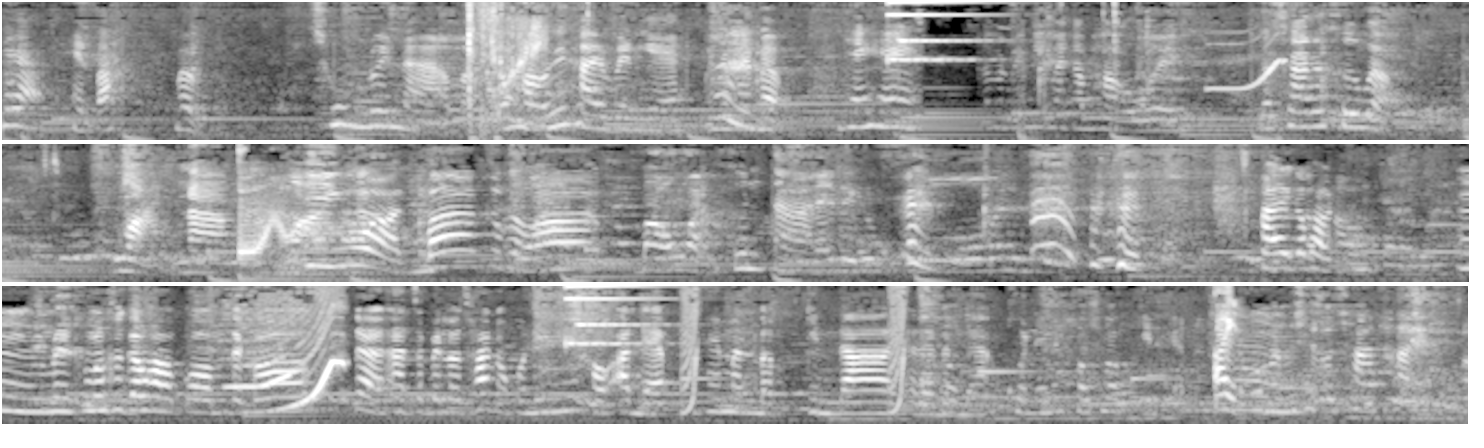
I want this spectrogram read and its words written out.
เนี่ยเห็นปะแบบชุ่มด้วยน้ำอะกะเพราที่ไทยเป็นไงมันจะเป็นแบบแห้งๆแล้วมันไม่มีใบกะเพราเว้ยรสชาติก็คือแบบ หวานนำหวานจริงหวานมากคือแบบว่าเบาหวานขึ้นตาได้เลยทุกคนใช่กะเพราอืมมันมันคือกะเพราปลอมแต่ก็แต่อาจจะเป็นรสชาติของคนที่นี่เขาอัดแอปให้มันแบบกินได้อะไรแบบเนี้ยคนที่เขาชอบกินกันไปมันไม่ใช่รสชาติไทยถูกไหม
